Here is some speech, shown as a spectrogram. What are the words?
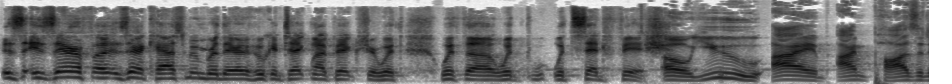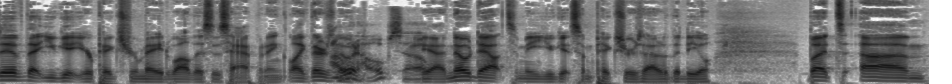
Is is there a, is there a cast member there who can take my picture with with uh with with said fish? Oh, you! I I'm positive that you get your picture made while this is happening. Like, there's no, I would hope so. Yeah, no doubt to me, you get some pictures out of the deal. But um,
